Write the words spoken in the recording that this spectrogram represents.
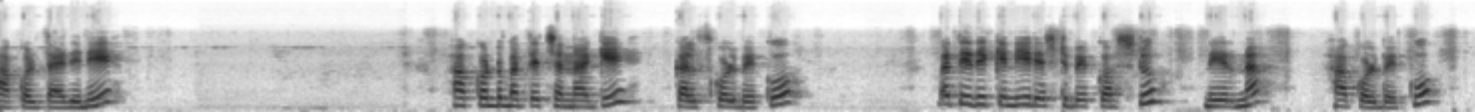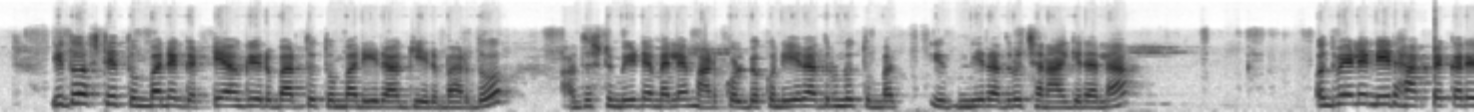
ಹಾಕ್ಕೊಳ್ತಾ ಇದ್ದೀನಿ. ಹಾಕ್ಕೊಂಡು ಮತ್ತೆ ಚೆನ್ನಾಗಿ ಕಲಿಸ್ಕೊಳ್ಬೇಕು. ಮತ್ತು ಇದಕ್ಕೆ ನೀರು ಎಷ್ಟು ಬೇಕೋ ಅಷ್ಟು ನೀರನ್ನ ಹಾಕ್ಕೊಳ್ಬೇಕು ಇದು ಅಷ್ಟೇ ತುಂಬಾ ಗಟ್ಟಿಯಾಗಿ ಇರಬಾರ್ದು, ತುಂಬ ನೀರಾಗಿ ಇರಬಾರ್ದು. ಆದಷ್ಟು ಮೀಡಿಯಮಲ್ಲೇ ಮಾಡ್ಕೊಳ್ಬೇಕು. ನೀರಾದ್ರೂ ತುಂಬ, ಇದು ನೀರಾದರೂ ಚೆನ್ನಾಗಿರಲ್ಲ. ಒಂದು ವೇಳೆ ನೀರು ಹಾಕ್ಬೇಕಾದ್ರೆ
